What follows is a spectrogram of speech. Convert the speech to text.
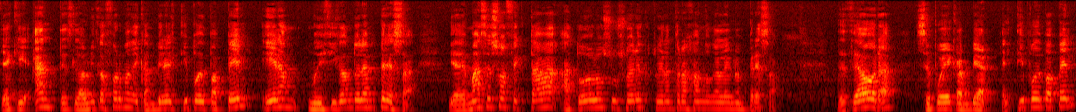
ya que antes la única forma de cambiar el tipo de papel era modificando la empresa. Y además eso afectaba a todos los usuarios que estuvieran trabajando en la misma empresa. Desde ahora se puede cambiar el tipo de papel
